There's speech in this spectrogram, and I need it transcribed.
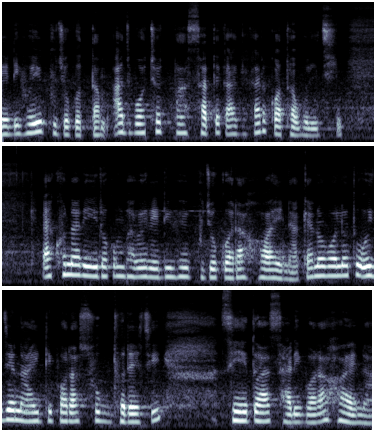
রেডি হয়েই পুজো করতাম। আজ বছর পাঁচ সাতেক আগেকার কথা বলছি। এখন আর এইরকমভাবে রেডি হয়ে পুজো করা হয় না। কেন বলো তো? ওই যে নাইটি পরার সুখ ধরেছি সেহেতু আর শাড়ি পরা হয় না।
